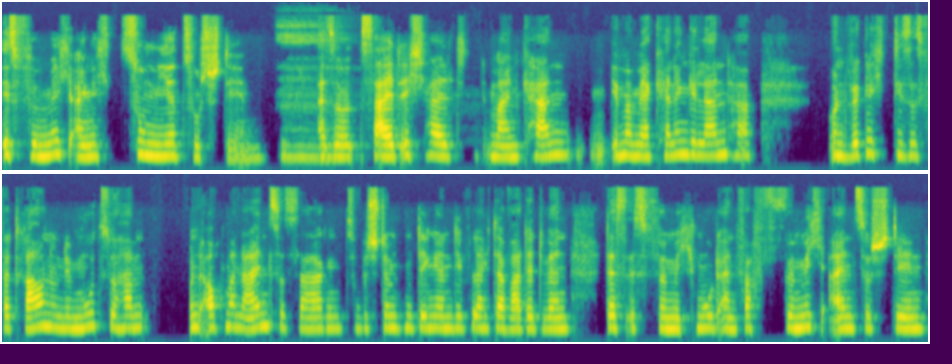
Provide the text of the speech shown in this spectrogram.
ist für mich eigentlich zu mir zu stehen. Mhm. Also seit ich halt meinen Kern immer mehr kennengelernt habe und wirklich dieses Vertrauen und den Mut zu haben und auch mal Nein zu sagen zu bestimmten Dingen, die vielleicht erwartet werden, das ist für mich Mut, einfach für mich einzustehen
